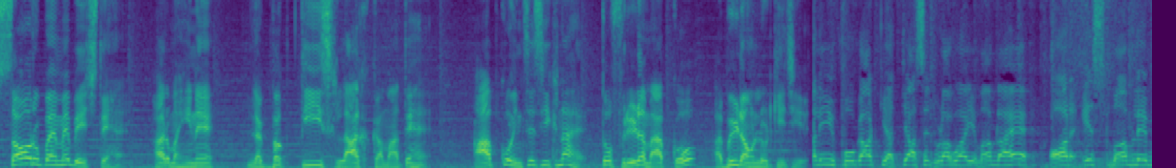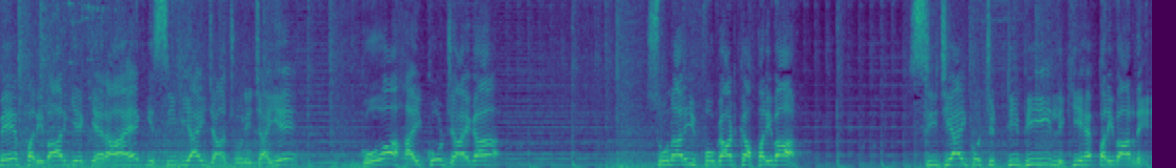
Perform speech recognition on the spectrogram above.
सौ रुपए में बेचते हैं। हर महीने लगभग तीस लाख कमाते हैं। आपको इनसे सीखना है तो फ्रीडम ऐप को अभी डाउनलोड कीजिए। अली फोगाट की हत्या से जुड़ा हुआ यह मामला है और इस मामले में परिवार यह कह रहा है कि सीबीआई जाँच होनी चाहिए। गोवा हाईकोर्ट जाएगा। सोनाली फोगाट का परिवार। सीजीआई को चिट्ठी भी लिखी है परिवार ने।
